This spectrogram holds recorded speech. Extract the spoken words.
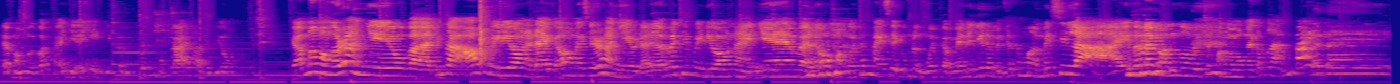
để mọi người có thể dễ dàng chỉ cần click một cái thôi là vô. Cảm ơn mọi người rất là nhiều và chúng ta off video này đây. Cảm ơn Messi rất là nhiều đã đến với chiếc video này nha. Và nếu mà mọi người thích Messi cũng đừng quên comment ở dưới để mình cho thể mời Messi lại. Bye bye mọi người. Chúc mọi người một ngày tốt lành. Bye. Bye bye.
